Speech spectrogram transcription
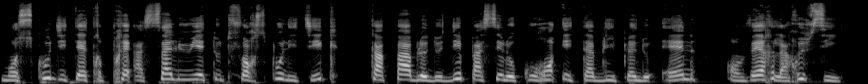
Moscou dit être prêt à saluer toute force politique capable de dépasser le courant établi plein de haine envers la Russie.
